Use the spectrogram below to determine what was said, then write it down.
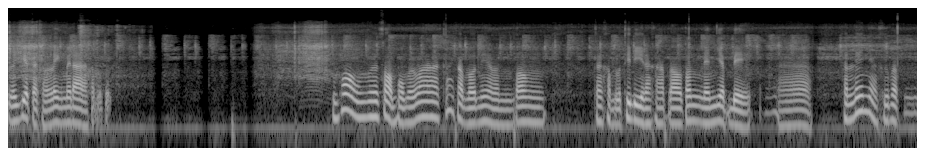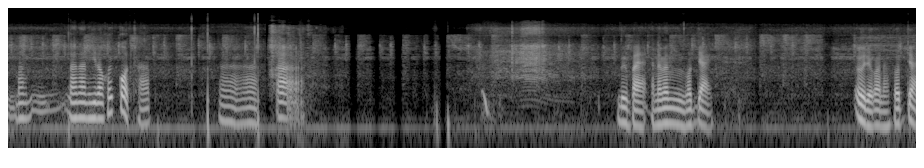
แล้วเหยียบแต่คันเร่งไม่ได้นะครับ คุณพ่อสอนผมไว้ว่าการขับรถเนี่ยมันต้องการขับรถที่ดีนะครับ เราต้องเน้นเหยียบเบรกอ่าคันเร่งเนี่ยคือแบบบางนานๆทีเราค่อยกดครับอ่าอ่าลืมไปอันนั้นมันรถใหญ่ เออเดี๋ยวก่อนนะรถใหญ่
